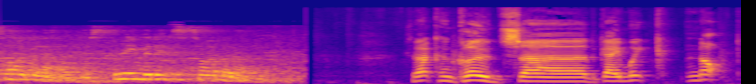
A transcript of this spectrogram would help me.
time allowed. There's three minutes time allowed. So that concludes uh, the game week. Not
